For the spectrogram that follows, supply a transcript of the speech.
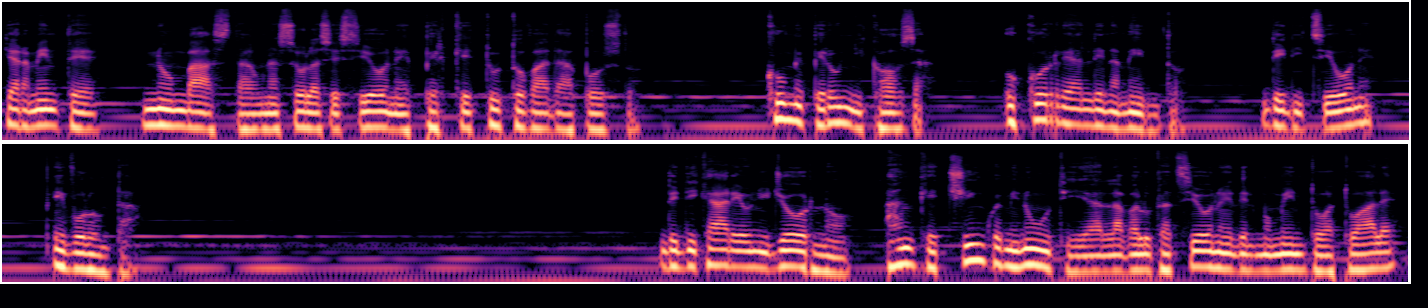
Chiaramente non basta una sola sessione perché tutto vada a posto. Come per ogni cosa, occorre allenamento, dedizione e volontà. Dedicare ogni giorno anche 5 minuti alla valutazione del momento attuale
